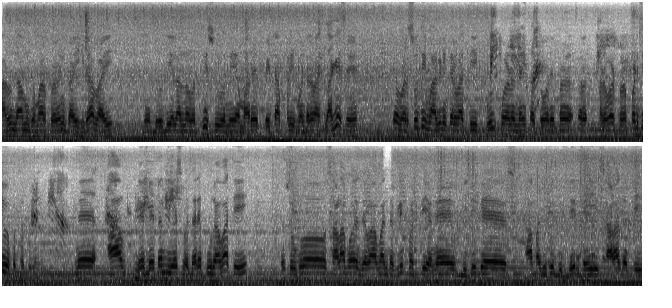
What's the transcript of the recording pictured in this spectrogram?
મારું નામ ગમાર પ્રવીણભાઈ હીરાભાઈ. મેં બોરડીયાલાલનો વતની છું અને અમારે પેટાફળી મંડળવાસ લાગે છે કે વર્ષોથી માગણી કરવાથી પુલ પણ નહીં થતો અને પણ ફરવડ રપડ જેવું પણ થતું નહીં ને આ બે બે, ત્રણ દિવસ વધારે પૂર આવવાથી છોકરો શાળામાં જવા આવવાની તકલીફ પડતી અને બીજું કે આ બાજુ કોઈ દૂધેર ભાઈ શાળા નથી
